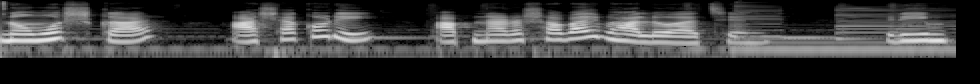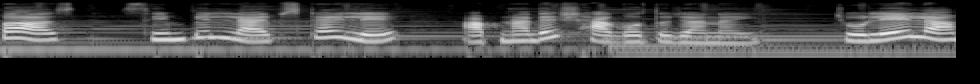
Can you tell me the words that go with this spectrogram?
নমস্কার, আশা করি আপনারা সবাই ভালো আছেন। রিম্পাস সিম্পল লাইফস্টাইলে আপনাদের স্বাগত জানাই। চলে এলাম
